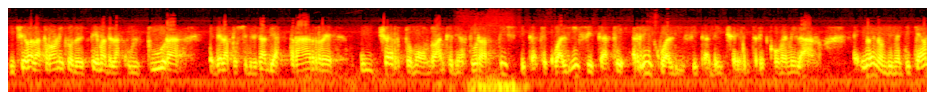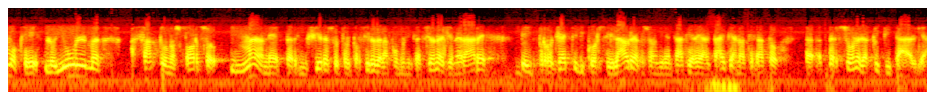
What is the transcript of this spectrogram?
Diceva Latronico del tema della cultura e della possibilità di attrarre un certo mondo anche di natura artistica che qualifica, che riqualifica dei centri come Milano. Noi non dimentichiamo che lo IULM ha fatto uno sforzo immane per riuscire sotto il profilo della comunicazione a generare dei progetti di corsi di laurea che sono diventati realtà e che hanno attirato eh, persone da tutta Italia.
